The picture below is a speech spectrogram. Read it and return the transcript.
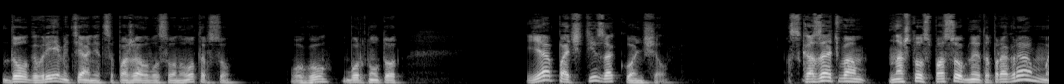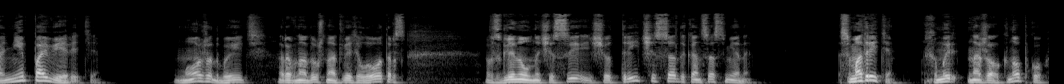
Долго время тянется, пожаловался он Уотерсу. — Угу, — буркнул тот. — Я почти закончил. Сказать вам, на что способна эта программа, не поверите. — Может быть, — равнодушно ответил Уотерс. Взглянул на часы, еще три часа до конца смены. — Смотрите, — хмырь нажал кнопку.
